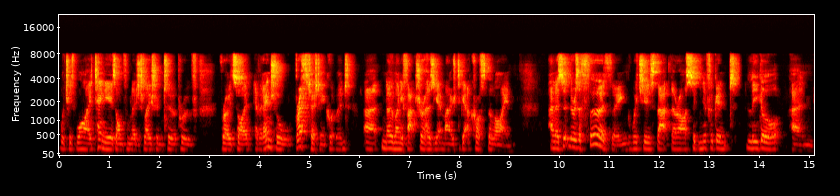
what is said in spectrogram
which is why 10 years on from legislation to approve roadside evidential breath testing equipment, uh, no manufacturer has yet managed to get across the line. And there is a third thing, which is that there are significant legal and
